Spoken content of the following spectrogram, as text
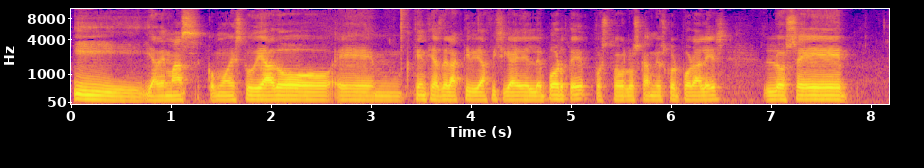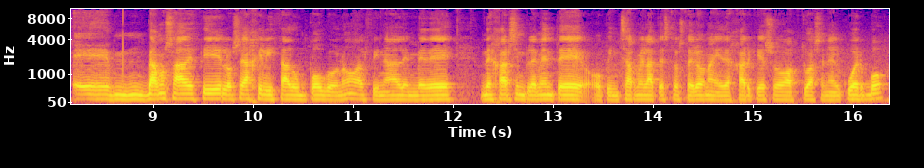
Y, además, como he estudiado eh, ciencias de la actividad física y del deporte, pues todos los cambios corporales los he, eh, vamos a decir, los he agilizado un poco, ¿no? Al final, en vez de dejar simplemente o pincharme la testosterona y dejar que eso actuase en el cuerpo,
